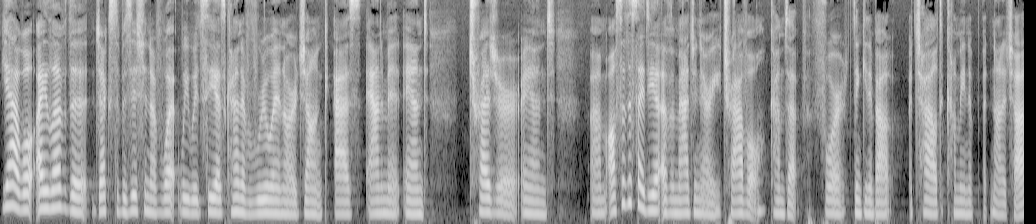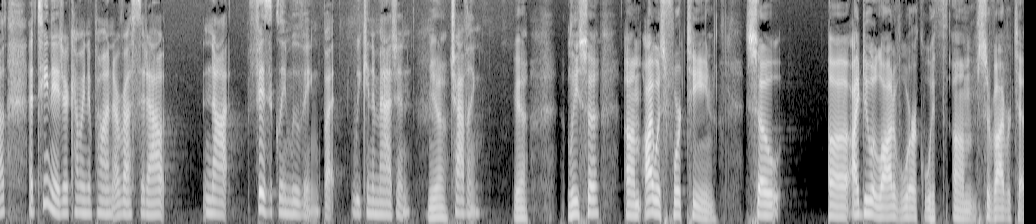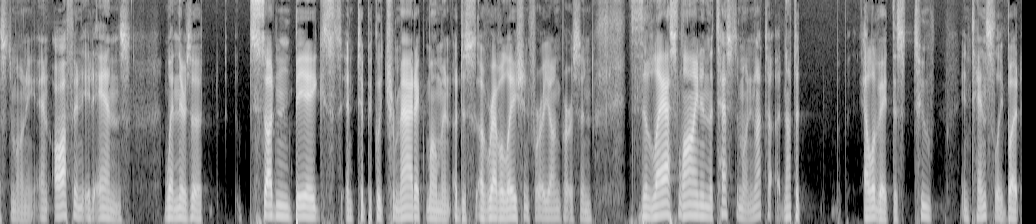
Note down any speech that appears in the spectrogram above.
Yeah, well, I love the juxtaposition of what we would see as kind of ruin or junk as animate and treasure. And um, also, this idea of imaginary travel comes up for thinking about a child coming, not a child, a teenager coming upon a rusted out, not physically moving, but we can imagine Yeah, traveling. yeah. Lisa, um, I was 14, so uh, I do a lot of work with um, survivor testimony, and often it ends when there's a sudden, big, and typically traumatic moment, a, dis- a revelation for a young person. The last line in the testimony, not to not to elevate this too intensely, but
